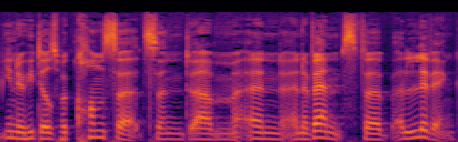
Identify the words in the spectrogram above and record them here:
you know he deals with concerts and um, and and events for a living,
